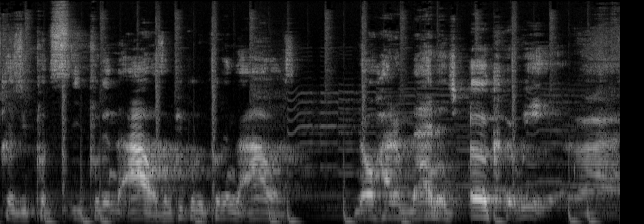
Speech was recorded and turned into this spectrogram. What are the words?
because you puts he put in the hours, and people who put in the hours know how to manage a career. Right.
